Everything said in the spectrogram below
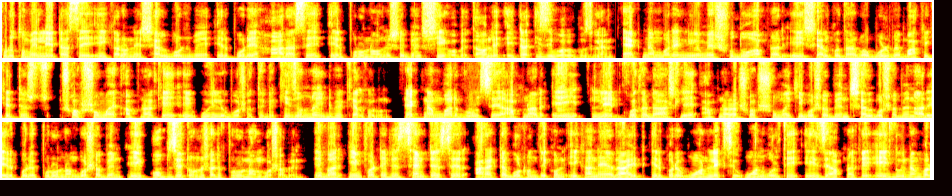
প্রথমে লেট আছে, এই কারণে শ্যাল বসবে, এরপরে হার আছে এর প্রোনাউন হিসেবে সি হবে। তাহলে এটা ইজি ভাবে বুঝলেন। এক নম্বরের নিয়মে শুধু আপনার এই শ্যাল কথা বা বসবে বাকি ক্ষেত্রে সব সময় আপনাকে এই উইল বসাতে হবে। কি জন্য? এটা খেয়াল করুন। এক নাম্বার রুলসে আপনার এই লেট কথাটা আসলে আপনারা সব সময় কি বসাবেন? শ্যাল বসাবেন আর এরপরে প্রোনাউন বসাবেন, এই অবজেক্ট অনুসারে প্রোনাউন বসাবেন। এবার ইম্পার্টিভ সেন্টেন্স এর আর একটা গঠন দেখুন, এখানে রাইট এরপরে ওয়ান লেখছে। ওয়ান বলতে এই যে আপনাকে এই দুই নাম্বার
